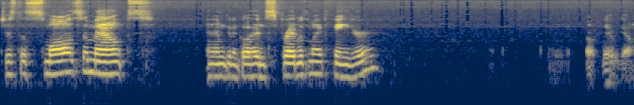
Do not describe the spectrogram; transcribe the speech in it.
just the smallest amounts. And I'm going to go ahead and spread with my finger. Oh, there we go.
